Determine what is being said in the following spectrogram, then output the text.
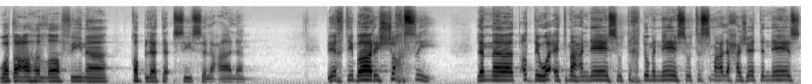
وضعها الله فينا قبل تأسيس العالم. باختباري الشخصي لما تقضي وقت مع الناس وتخدم الناس وتسمع لحاجات الناس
